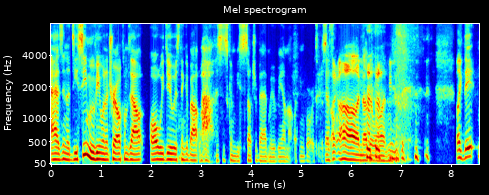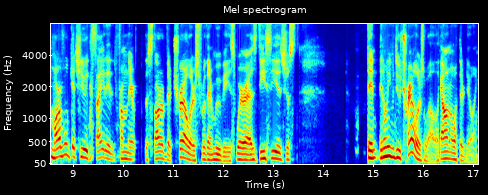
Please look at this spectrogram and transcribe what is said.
As in a DC movie, when a trailer comes out, all we do is think about, wow, this is gonna be such a bad movie. I'm not looking forward to this. It's like, oh, another one. like they Marvel gets you excited from their the start of their trailers for their movies, whereas DC is just they, they don't even do trailers well. Like I don't know what they're doing.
